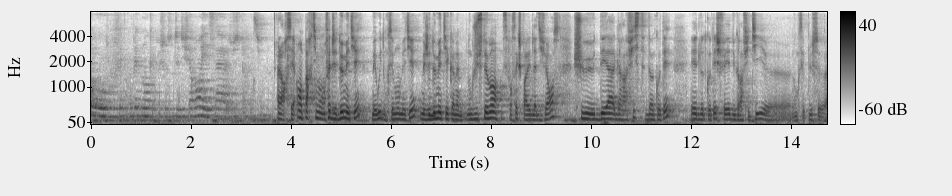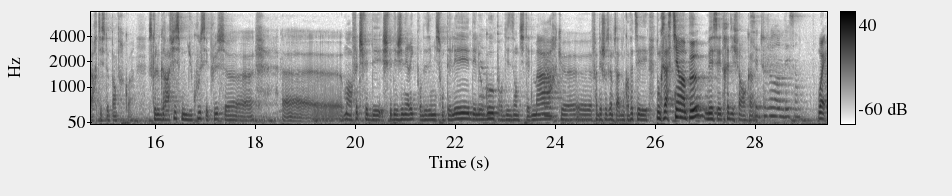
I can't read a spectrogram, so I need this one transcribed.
ou vous faites complètement quelque chose de différent et ça juste par passion? Alors c'est en partie mon... En fait j'ai deux métiers, mais oui donc c'est mon métier, mais j'ai deux métiers quand même. Donc justement c'est pour ça que je parlais de la différence. Je suis DA graphiste d'un côté et de l'autre côté je fais du graffiti, euh, donc c'est plus euh, artiste peintre quoi. Parce que le graphisme du coup c'est plus... euh, moi en fait je fais, des, je fais des génériques pour des émissions télé, des logos pour des identités de marque, euh, enfin des choses comme ça. Donc en fait c'est... Donc ça se tient un peu, mais c'est très différent quand même. C'est toujours dans le dessin. Ouais.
